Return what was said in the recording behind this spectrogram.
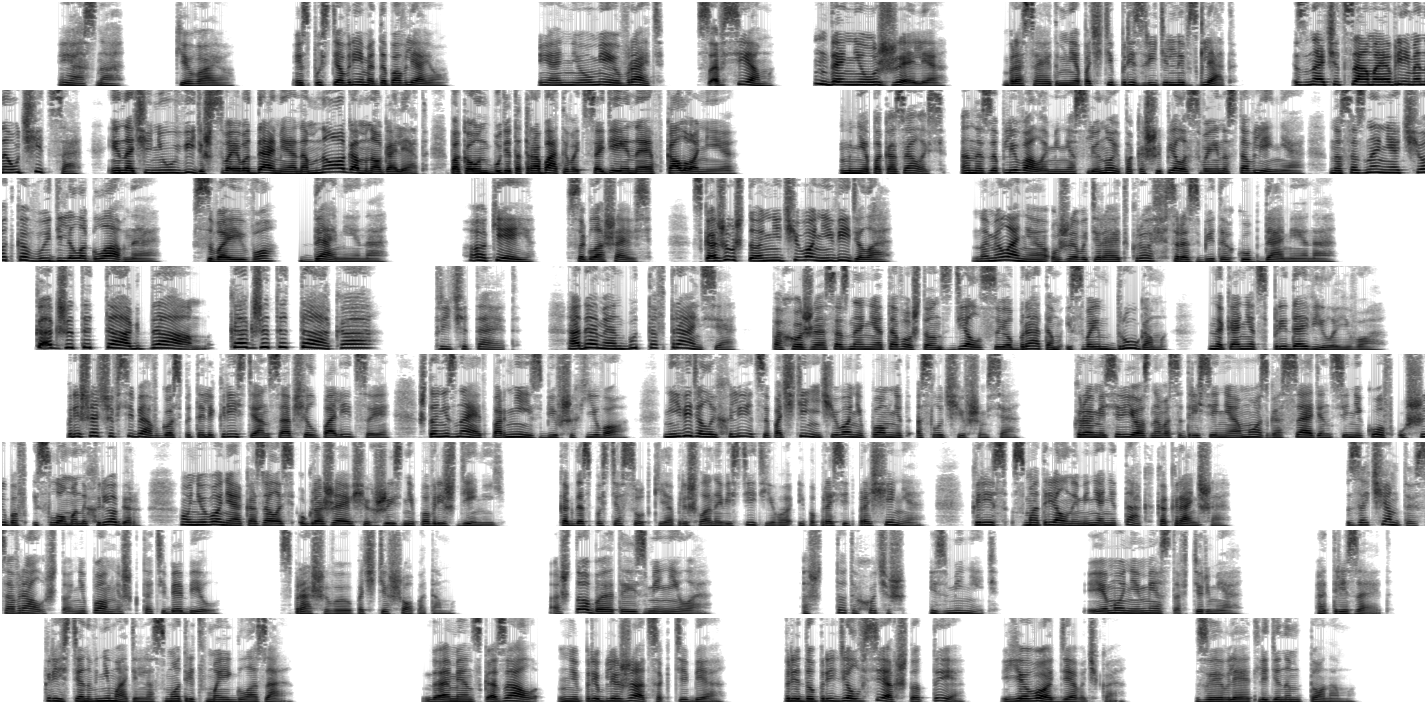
«Ясно», — киваю. И спустя время добавляю. «Я не умею врать. Совсем». «Да неужели?» — бросает мне почти презрительный взгляд. «Значит, самое время научиться, иначе не увидишь своего Дамиана много-много лет, пока он будет отрабатывать содеянное в колонии». Мне показалось, она заплевала меня слюной, пока шипела свои наставления, но сознание четко выделило главное своего Дамиена. «Окей», — соглашаюсь. «Скажу, что ничего не видела». Но Мелания уже вытирает кровь с разбитых губ Дамиена. «Как же ты так, Дам? Как же ты так, а?» — причитает. А Дамиан будто в трансе. Похоже, осознание того, что он сделал с ее братом и своим другом, наконец придавило его. Пришедший в себя в госпитале Кристиан сообщил полиции, что не знает парней, избивших его, не видел их лиц и почти ничего не помнит о случившемся. Кроме серьезного сотрясения мозга, ссадин, синяков, ушибов и сломанных ребер, у него не оказалось угрожающих жизни повреждений. Когда спустя сутки я пришла навестить его и попросить прощения, Крис смотрел на меня не так, как раньше. «Зачем ты соврал, что не помнишь, кто тебя бил?» Спрашиваю почти шепотом. «А что бы это изменило?» «А что ты хочешь изменить?» Ему не место в тюрьме. Отрезает. Кристиан внимательно смотрит в мои глаза. Дамиан сказал не приближаться к тебе. Предупредил всех, что ты его девочка, заявляет ледяным тоном.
